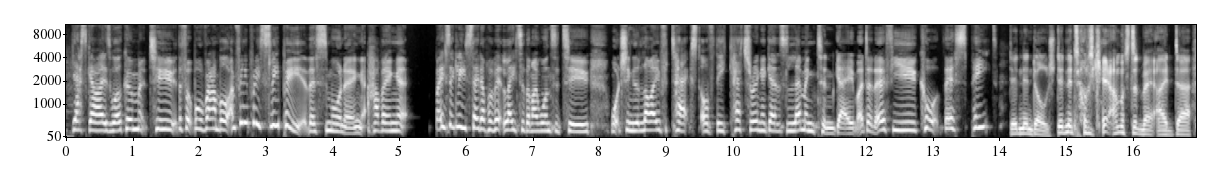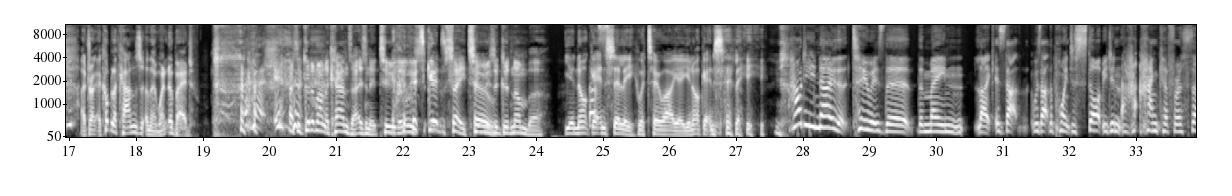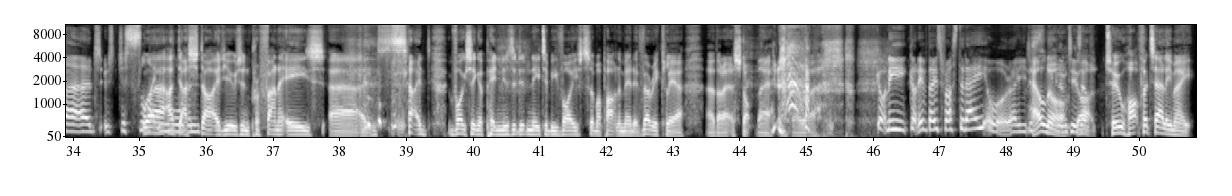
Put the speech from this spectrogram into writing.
Yes, guys, welcome to the Football Ramble. I'm feeling pretty sleepy this morning, having basically stayed up a bit later than I wanted to, watching the live text of the Kettering against Leamington game. I don't know if you caught this, Pete. Didn't indulge. Didn't indulge. Kate, I must admit, I'd uh, I drank a couple of cans and then went to bed. That's a good amount of cans, that isn't it? Two. They always It's good. say two, Two. is a good number. You're not getting silly with two, are you? You're not getting silly. How do you know that two is the the main like? Is that was that the point to stop? You didn't ha- hanker for a third. It was just slightly well, I, more I than... started using profanities uh, and started voicing opinions that didn't need to be voiced. So my partner made it very clear uh, that I had to stop there. So, uh, Got any got any of those for us today, or are you just hell no, them to yourself? God, too hot for telly, mate.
